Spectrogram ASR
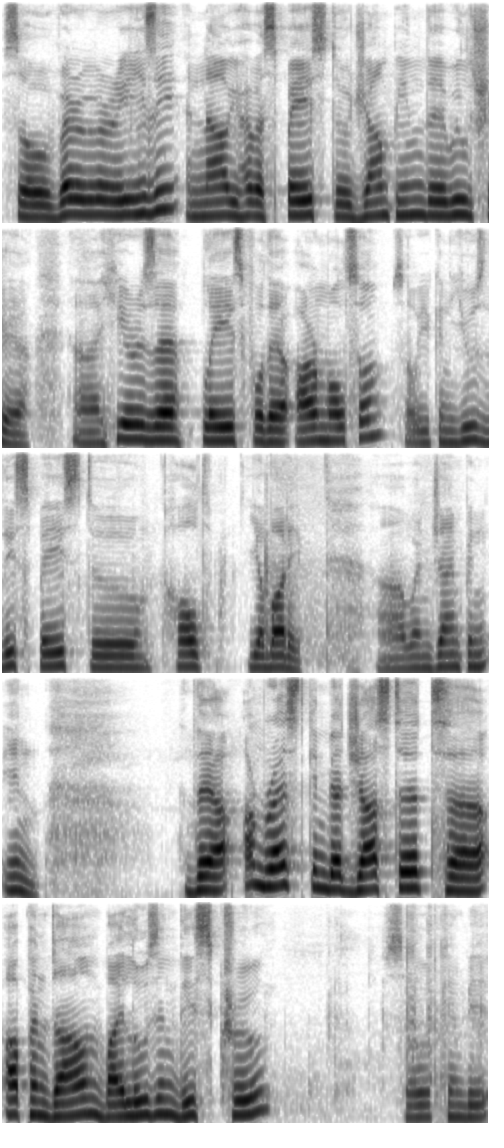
So very very easy and now you have a space to jump in the wheelchair. Uh, here is a place for the arm also, so you can use this space to hold your body uh, when jumping in. The armrest can be adjusted uh, up and down by losing this screw. So it can be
